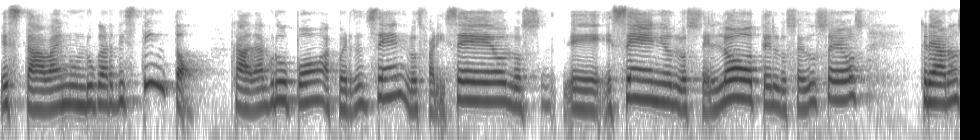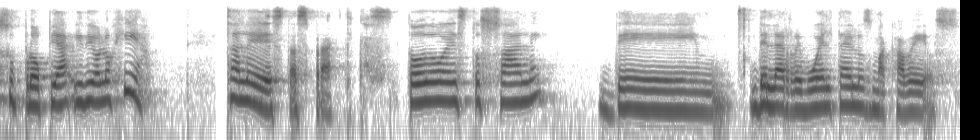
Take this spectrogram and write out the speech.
estaba en un lugar distinto. Cada grupo, acuérdense, los fariseos, los eh, esenios, los celotes, los seduceos, crearon su propia ideología. Sale estas prácticas. Todo esto sale de, de la revuelta de los macabeos.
